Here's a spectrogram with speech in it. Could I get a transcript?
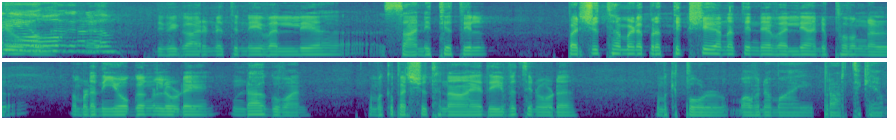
നിയോഗങ്ങളും. ദിവ്യകാരുണ്യത്തിന്റെ വലിയ സാന്നിധ്യത്തിൽ പരിശുദ്ധമ്മയുടെ പ്രത്യക്ഷീകരണത്തിന്റെ വലിയ അനുഭവങ്ങൾ നമ്മുടെ നിയോഗങ്ങളിലൂടെ ഉണ്ടാകുവാൻ നമുക്ക് പരിശുദ്ധനായ ദൈവത്തിനോട് നമുക്കിപ്പോൾ മൗനമായി പ്രാർത്ഥിക്കാം.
